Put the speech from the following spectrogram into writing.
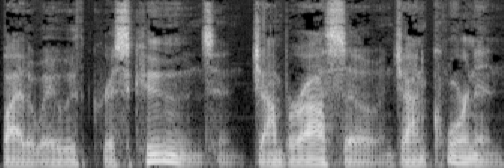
by the way, with Chris Coons and John Barrasso and John Cornyn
